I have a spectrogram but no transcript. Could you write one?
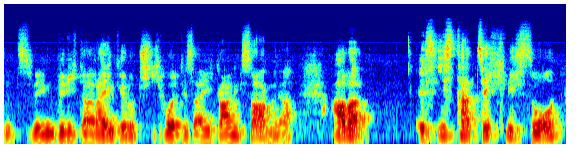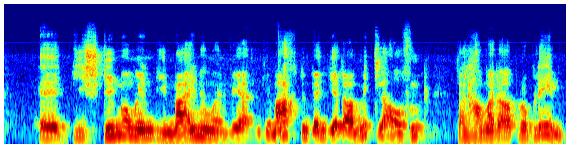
deswegen bin ich da reingerutscht. Ich wollte es eigentlich gar nicht sagen, ja. Aber es ist tatsächlich so, äh, die Stimmungen, die Meinungen werden gemacht und wenn wir da mitlaufen, dann haben wir da ein Problem.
